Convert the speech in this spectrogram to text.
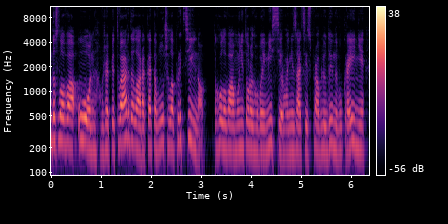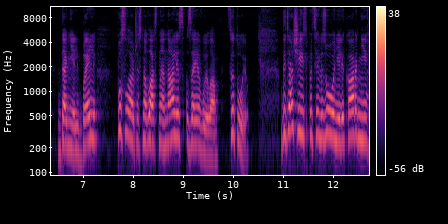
До слова, ООН вже підтвердила, ракета влучила прицільно. Голова моніторингової місії Організації справ людини в Україні Даніель Бель, посилаючись на власний аналіз, заявила: цитую. дитячі дитячій спеціалізованій лікарні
